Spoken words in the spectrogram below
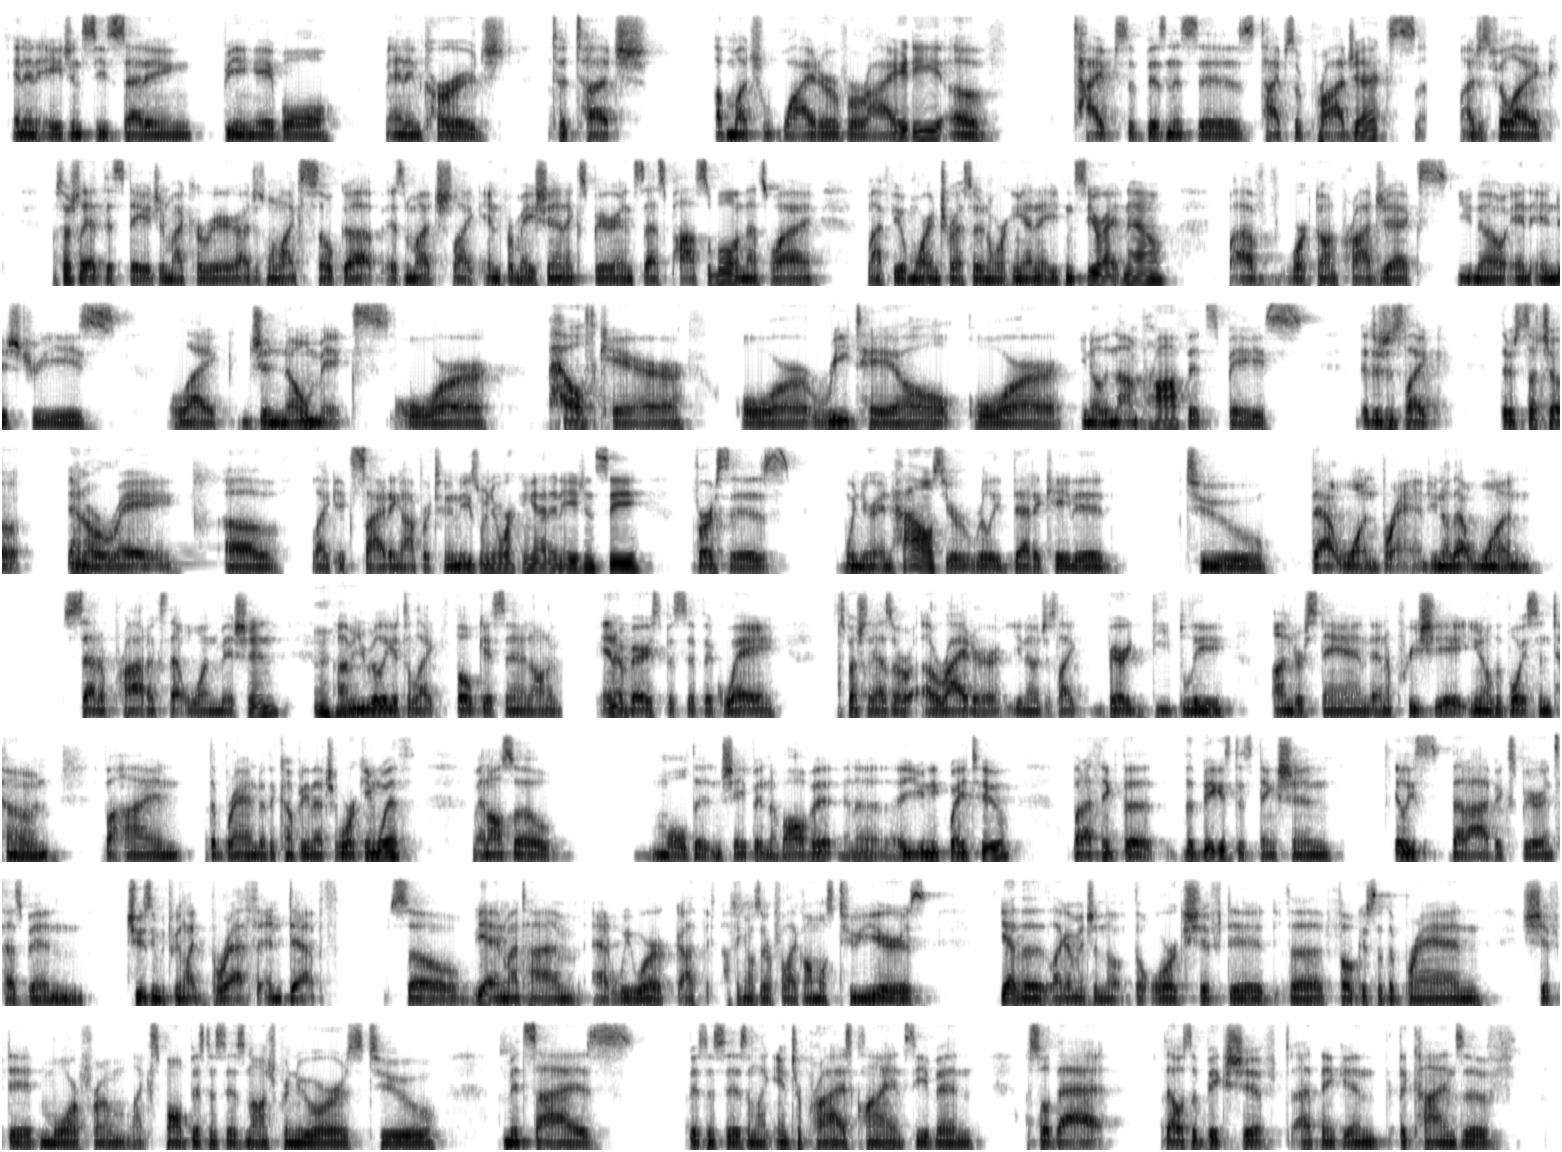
in an agency setting, being able and encouraged to touch a much wider variety of types of businesses, types of projects. I just feel like, especially at this stage in my career, I just want to like soak up as much like information and experience as possible. And that's why I feel more interested in working at an agency right now. I've worked on projects, you know, in industries like genomics or healthcare or retail or you know the nonprofit space there's just like there's such a an array of like exciting opportunities when you're working at an agency versus when you're in house you're really dedicated to that one brand you know that one set of products that one mission mm-hmm. um, you really get to like focus in on a in a very specific way especially as a, a writer you know just like very deeply understand and appreciate, you know, the voice and tone behind the brand or the company that you're working with and also mold it and shape it and evolve it in a, a unique way too. But I think the the biggest distinction, at least that I've experienced, has been choosing between like breadth and depth. So yeah, in my time at WeWork, I, th- I think I was there for like almost two years. Yeah, the like I mentioned, the, the org shifted, the focus of the brand shifted more from like small businesses and entrepreneurs to mid-size businesses and like enterprise clients even. So that that was a big shift, I think, in the kinds of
